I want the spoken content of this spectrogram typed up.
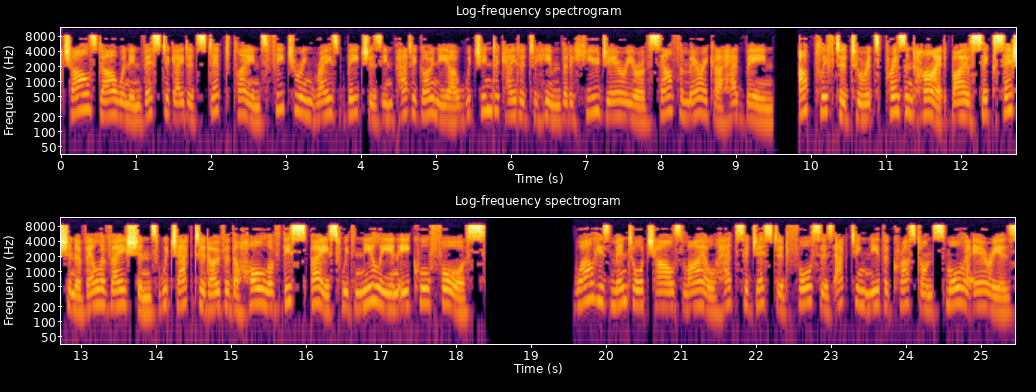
Charles Darwin investigated stepped plains featuring raised beaches in Patagonia which indicated to him that a huge area of South America had been uplifted to its present height by a succession of elevations which acted over the whole of this space with nearly an equal force. While his mentor Charles Lyell had suggested forces acting near the crust on smaller areas,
